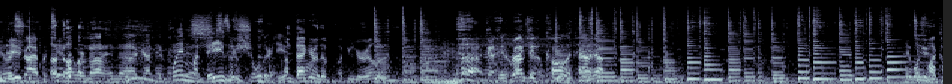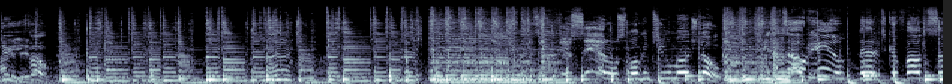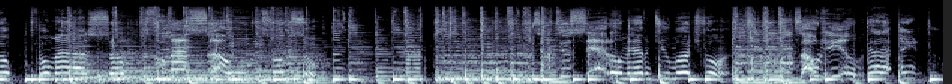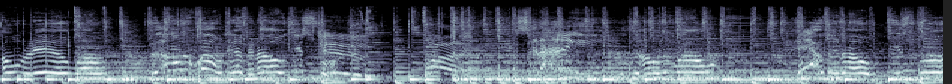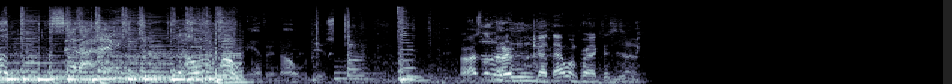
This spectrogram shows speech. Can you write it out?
mean, Let's try to pretend Fuck that we're not in uh, goddamn. Planting my base your shoulder, dude. I'm back here with a fucking gorilla. Gotta hit right don't you though. call and count it up? Hey, what's my Do conga, dude? vote? Just said I'm smoking too much dope. And I told him that it's good for the soul, for my soul, all this. All right, that's a little better. Got that one practiced. Yeah.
